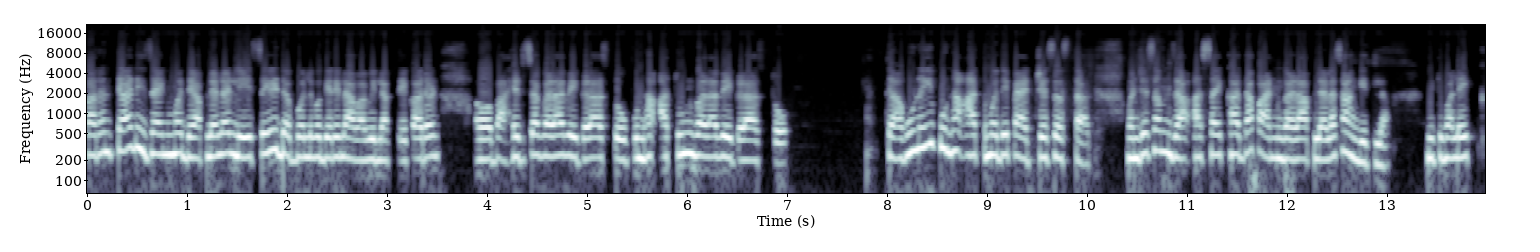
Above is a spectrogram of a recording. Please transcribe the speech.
कारण त्या डिझाईन मध्ये आपल्याला लेसही डबल वगैरे लावावी लागते. कारण बाहेरचा गळा वेगळा असतो पुन्हा आतून गळा वेगळा असतो. त्याहूनही पुन्हा आतमध्ये पॅचेस असतात. म्हणजे समजा असा एखादा पानगळा आपल्याला सांगितला. मी तुम्हाला एक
